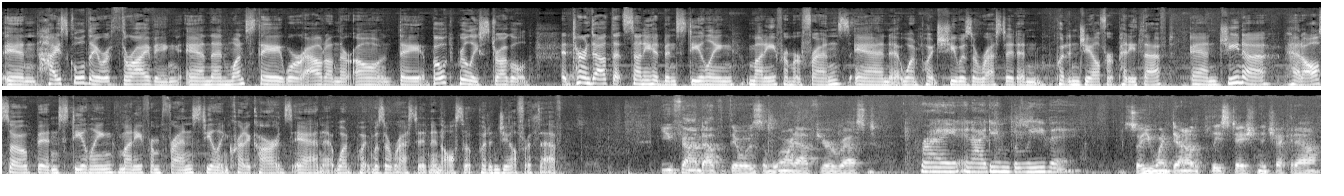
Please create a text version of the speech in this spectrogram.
In high school, they were thriving, and then once they were out on their own, they both really struggled. It turned out that Sunny had been stealing money from her friends, and at one point she was arrested and put in jail for petty theft. And Jeena had also been stealing money from friends, stealing credit cards, and at one point was arrested and also put in jail for theft. You found out that there was a warrant out for your arrest, Right, and I didn't believe it. so you went down to the police station to check it out?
